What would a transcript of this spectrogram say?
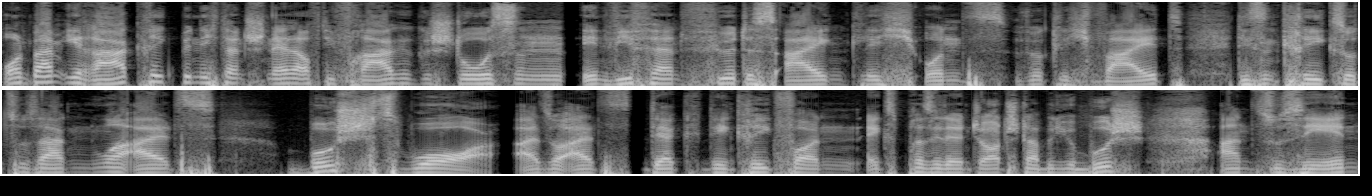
Und beim Irakkrieg bin ich dann schnell auf die Frage gestoßen, inwiefern führt es eigentlich uns wirklich weit, diesen Krieg sozusagen nur als Bush's War, also als der, den Krieg von Ex-Präsident George W. Bush anzusehen.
